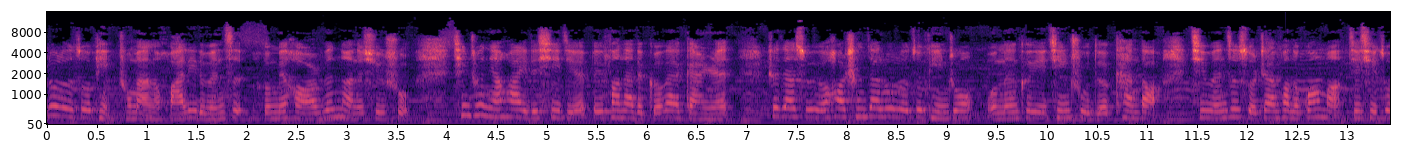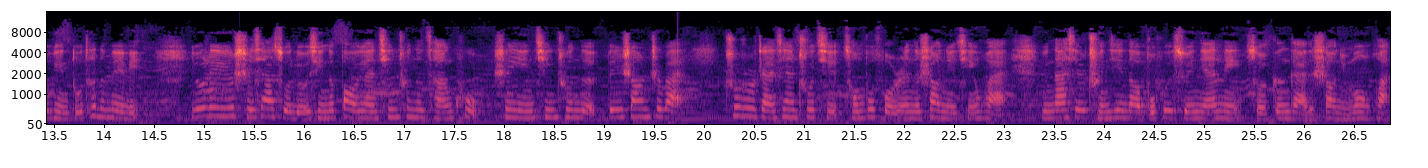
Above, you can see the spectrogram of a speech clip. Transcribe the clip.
洛洛的作品充满了华丽的文字和美好而温暖的叙述，青春年华里的细节被放大的格外感人。这在所有号称在洛洛作品中，我们可以清楚地看到其文字所绽放的光芒及其作品独特的魅力。游离于时下所流行的抱怨青春的残酷、呻吟青春的悲伤之外，处处展现出其从不否认的少女情怀与那些纯净到不会随年龄所更改的少女梦幻。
